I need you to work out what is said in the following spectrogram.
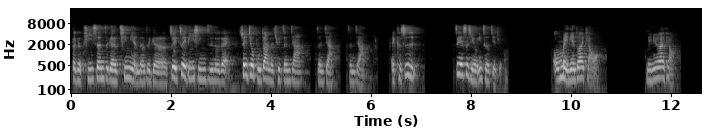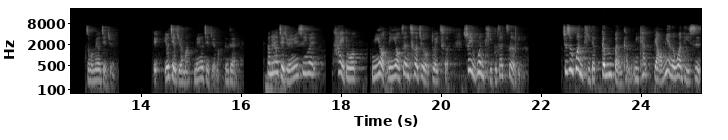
这个提升这个青年的这个最最低薪资，对不对？所以就不断的去增加、增加、增加。哎，可是这件事情有因此而解决吗？我们每年都在调哦，每年都在调，怎么没有解决？有有解决吗？没有解决嘛，对不对？那没有解决，原因是因为太多，你有你有政策就有对策，所以问题不在这里，就是问题的根本可能，你看表面的问题是，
